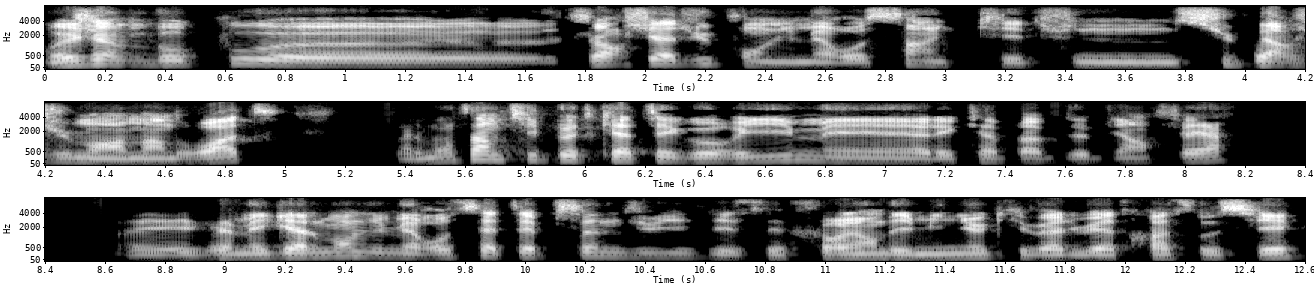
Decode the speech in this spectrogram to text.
Oui, j'aime beaucoup euh, Georgia Dupont, numéro 5, qui est une super jument à main droite. Elle monte un petit peu de catégorie, mais elle est capable de bien faire. Et j'aime également le numéro 7, Epson du Vivier. C'est Florian Desmigneux qui va lui être associé.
